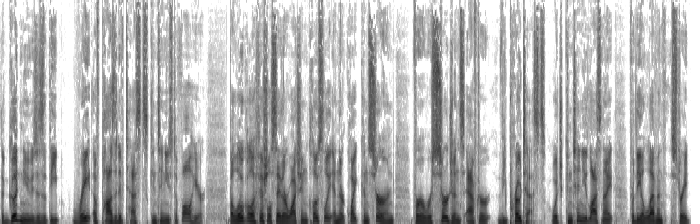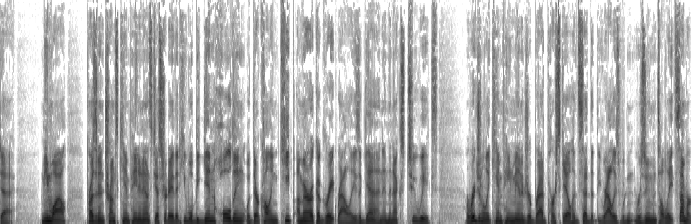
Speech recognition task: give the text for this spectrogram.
The good news is that the rate of positive tests continues to fall here. But local officials say they're watching closely and they're quite concerned for a resurgence after the protests, which continued last night for the 11th straight day. Meanwhile, President Trump's campaign announced yesterday that he will begin holding what they're calling Keep America Great rallies again in the next two weeks. Originally, campaign manager Brad Parscale had said that the rallies wouldn't resume until late summer,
